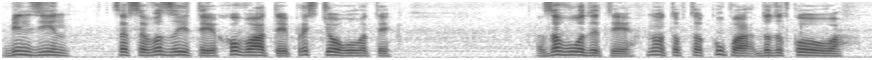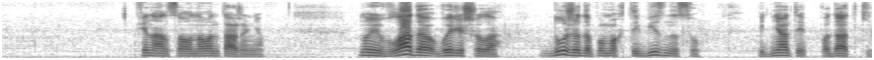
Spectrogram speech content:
бензин, це все возити, ховати, пристягувати, заводити. Ну, тобто купа додаткового фінансового навантаження. Ну і влада вирішила дуже допомогти бізнесу підняти податки.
